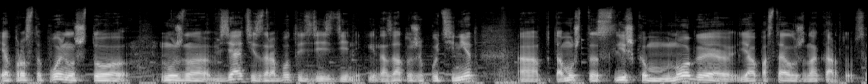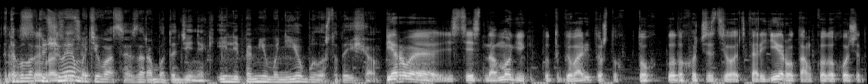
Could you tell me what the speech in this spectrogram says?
я просто понял, что нужно взять и заработать здесь денег. И назад уже пути нет, а, потому что слишком многое я поставил уже на карту. Это была ключевая мотивация заработать денег? Или помимо нее было что-то еще? Первое, естественно, многие кто-то говорит, то, что кто-то хочет сделать карьеру, там кто-то хочет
